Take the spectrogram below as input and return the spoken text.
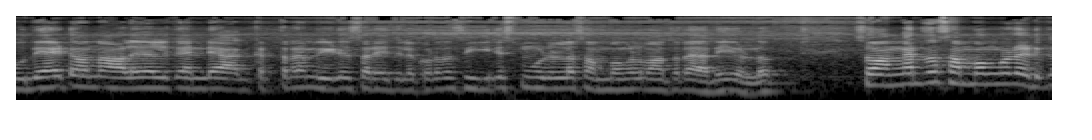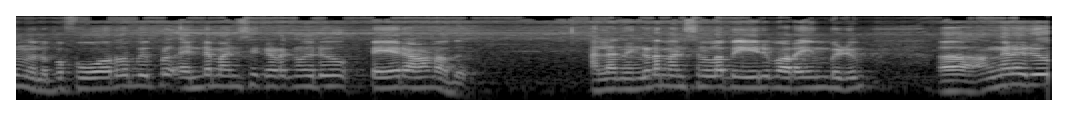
പുതിയതായിട്ട് വന്ന ആളുകൾക്ക് എന്റെ അത്തരം വീഡിയോസ് അറിയത്തില്ല. കുറച്ച് സീരിയസ് മൂഡുള്ള സംഭവങ്ങൾ മാത്രമേ അറിയുള്ളൂ. സോ അങ്ങനത്തെ സംഭവങ്ങൾ എടുക്കുന്നുണ്ട്. അപ്പോൾ ഫോർ പീപ്പിൾ എന്റെ മനസ്സിൽ കിടക്കുന്ന ഒരു പേരാണത്. അല്ല നിങ്ങളുടെ മനസ്സിലുള്ള പേര് പറയുമ്പോഴും അങ്ങനെ ഒരു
